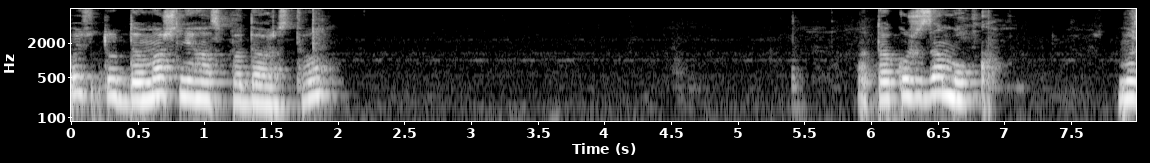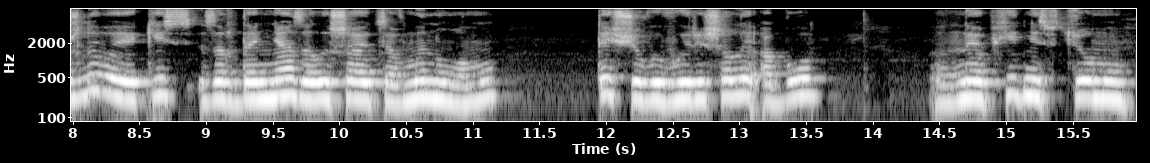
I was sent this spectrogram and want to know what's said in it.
Ось тут домашнє господарство, а також замок. Можливо, якісь завдання залишаються в минулому, те, що ви вирішили, або е, необхідність в цьому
